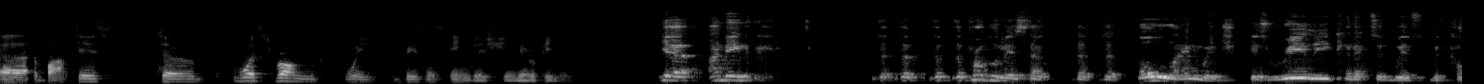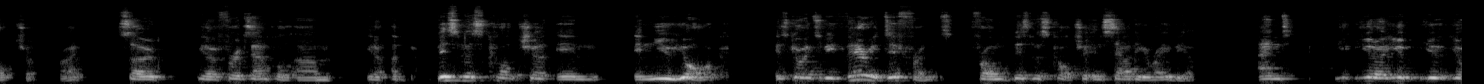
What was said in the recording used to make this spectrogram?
uh, about this. So, what's wrong with business English, in your opinion? Yeah, I mean, the, the, the, the problem is that, that, that all language is really connected with, with culture, right? So, you know, for example, um, you know, a business culture in, in New York is going to be very different from business culture in Saudi Arabia. And you, you know, you you you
